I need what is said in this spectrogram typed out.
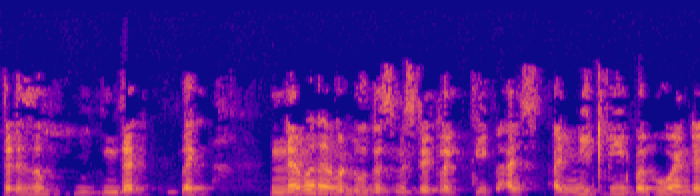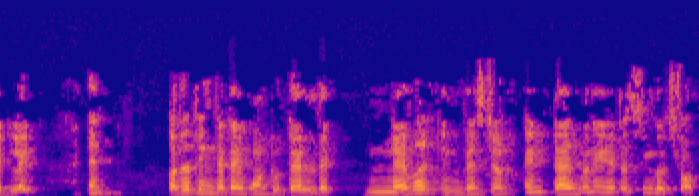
That is a that like never ever do this mistake. Like people, I I meet people who ended like and other thing that I want to tell that never invest your entire money at a single shot.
